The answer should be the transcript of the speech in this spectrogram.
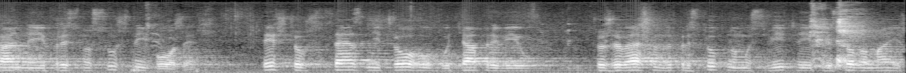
Безначальний і присносушний Боже, Ти, що все з нічого в буття привів, що живеш у неприступному світлі і престоло маєш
